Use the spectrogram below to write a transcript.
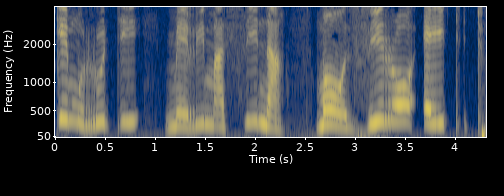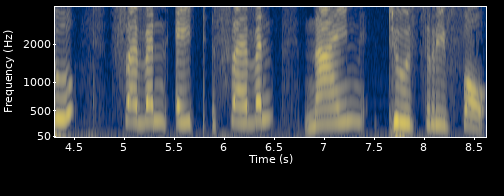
Ke moruti mary masina mo 082 787 9234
